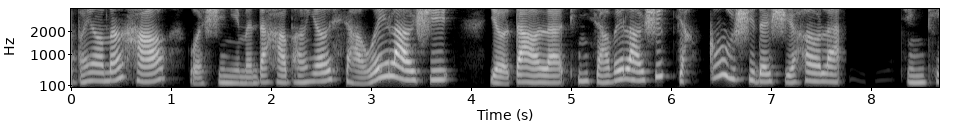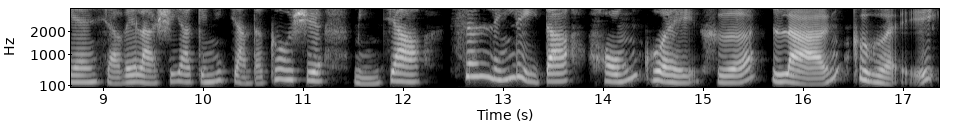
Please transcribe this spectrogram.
朋友们好，我是你们的好朋友小薇老师。又到了听小薇老师讲故事的时候了。今天小薇老师要给你讲的故事名叫《森林里的红鬼和蓝鬼》。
